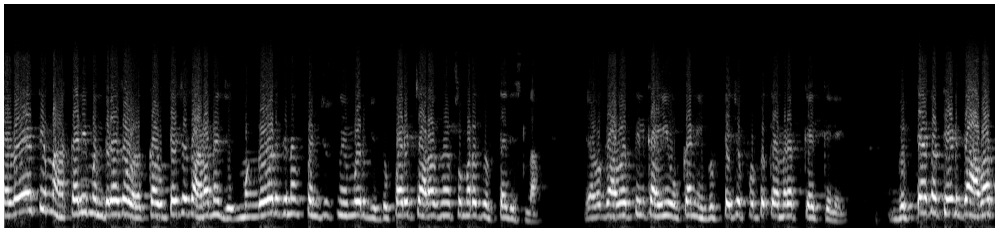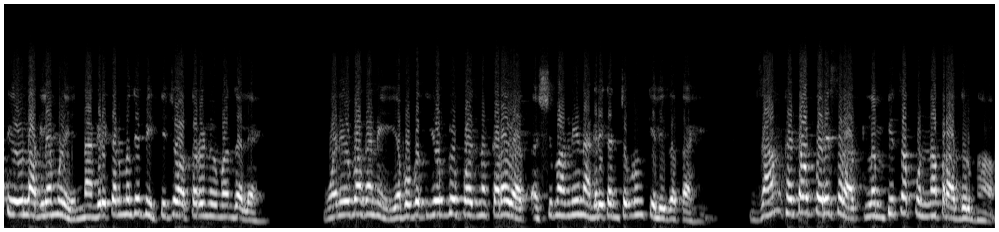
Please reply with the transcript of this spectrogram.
तळोळे ते महाकाली मंदिराजवळ कवट्याच्या झाडानजीक मंगळवार दिनांक पंचवीस नोव्हेंबर दुपारी चार वाजण्याच्या सुमारास बिबट्या दिसला. या गावातील काही युवकांनी बिबट्याचे फोटो कॅमेऱ्यात कैद केले. बिबट्याचा थेट गावात येऊ लागल्यामुळे नागरिकांमध्ये भीतीचे वातावरण निर्माण झाले आहे. वन विभागाने याबाबत योग्य उपाययोजना कराव्यात अशी मागणी नागरिकांच्याकडून केली जात आहे. जाम खटाव परिसरात लंपीचा पुन्हा प्रादुर्भाव.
